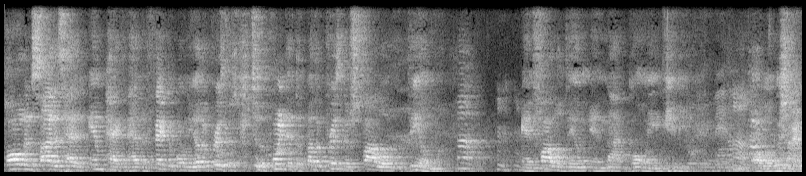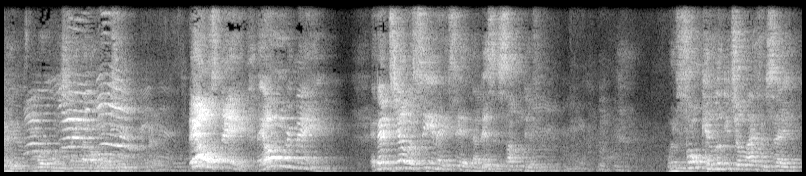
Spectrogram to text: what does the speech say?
Paul and Silas had an impact and had an effect upon the other prisoners to the point that the other prisoners followed them and follow them and not going anywhere. Oh, I wish I could work on this thing like I want to. They all stayed. They all remained. And that jealousy, and he said, now this is something different. When folk can look at your life and say,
